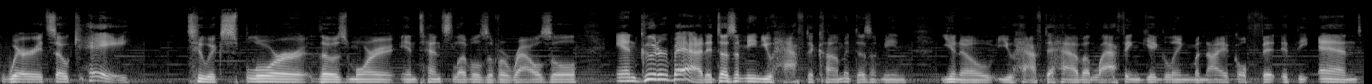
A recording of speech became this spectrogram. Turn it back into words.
where it's okay to explore those more intense levels of arousal and good or bad. It doesn't mean you have to come. It doesn't mean, you know, you have to have a laughing, giggling, maniacal fit at the end.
